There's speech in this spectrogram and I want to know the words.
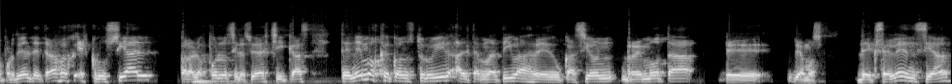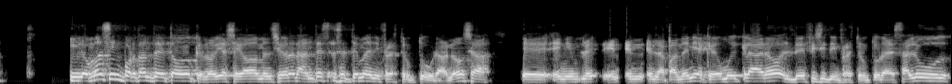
oportunidad del teletrabajo es, crucial para los pueblos y las ciudades chicas. Tenemos que construir alternativas de educación remota, eh, digamos, de excelencia. Y lo más importante de todo, que no había llegado a mencionar antes, es el tema de la infraestructura, ¿no? O sea, eh, en, la pandemia quedó muy claro el déficit de infraestructura de salud,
